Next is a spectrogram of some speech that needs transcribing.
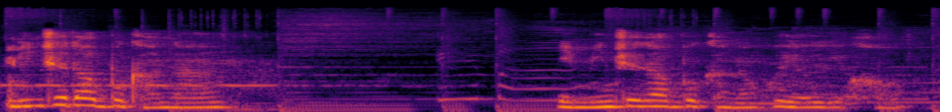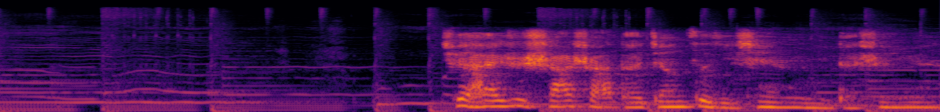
明知道不可能，也明知道不可能会有以后，却还是傻傻的将自己陷入你的深渊。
